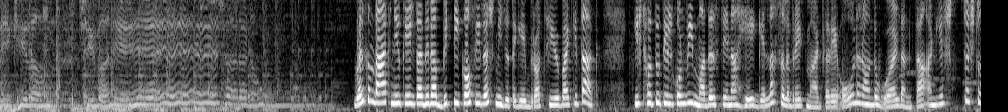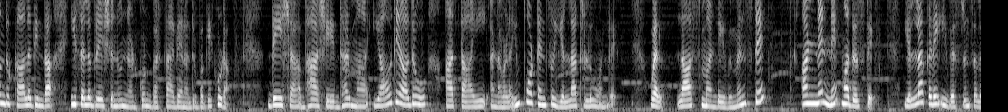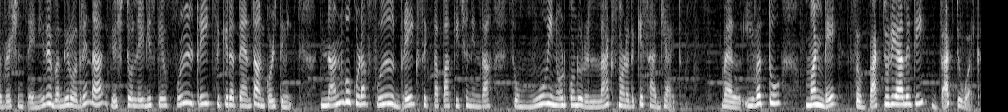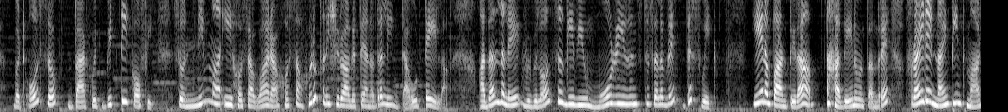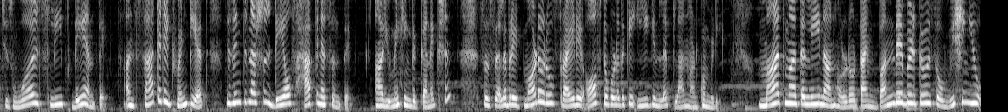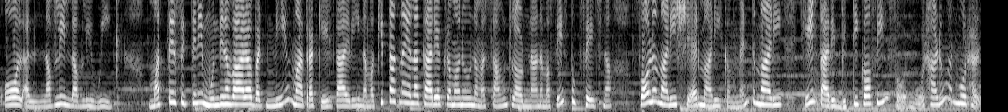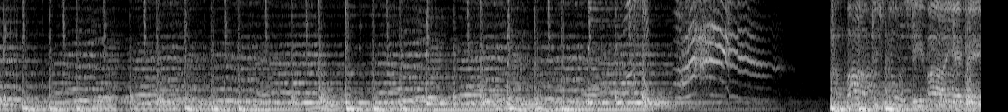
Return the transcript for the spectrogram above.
निखिलं ಶಿವನೇ ವೆಲ್ಕಮ್ ಬ್ಯಾಕ್ ನೀವು ಕೇಳ್ತಾ ಇದ್ದೀರಾ ಬಿಟ್ಟಿ ಕಾಫಿ. ರಶ್ಮಿ ಜೊತೆಗೆ ಬ್ರಾಚ್ ಯು ಬ್ಯಾಕ್ ಇತಾಕ್ ಇಷ್ಟು ಹೊತ್ತು ತಿಳ್ಕೊಂಡ್ವಿ ಮದರ್ಸ್ ಡೇನ ಹೇಗೆಲ್ಲ ಸೆಲೆಬ್ರೇಟ್ ಮಾಡ್ತಾರೆ ಆಲ್ ಅರೌಂಡ್ ದ ವರ್ಲ್ಡ್ ಅಂತ. ಅಂಡ್ ಎಷ್ಟೆಷ್ಟೊಂದು ಕಾಲದಿಂದ ಈ ಸೆಲೆಬ್ರೇಷನ್ನು ನಡ್ಕೊಂಡು ಬರ್ತಾ ಇದೆ ಅನ್ನೋದ್ರ ಬಗ್ಗೆ ಕೂಡ. ದೇಶ, ಭಾಷೆ, ಧರ್ಮ ಯಾವುದೇ ಆದರೂ ಆ ತಾಯಿ, ಅಣ್ಣವಳ ಅವಳ ಇಂಪಾರ್ಟೆನ್ಸು ಎಲ್ಲದರಲ್ಲೂ ಒಂದೇ. Well last Monday women's day and ನಿನ್ನೆ ಮದರ್ಸ್ ಡೇ ಎಲ್ಲ ಕಡೆ ಈ ವೆಸ್ಟರ್ನ್ ಸೆಲೆಬ್ರೇಷನ್ಸ್ ಏನಿವೆ ಬಂದಿರೋದ್ರಿಂದ ಎಷ್ಟೋ ಲೇಡೀಸ್ಗೆ ಫುಲ್ ಟ್ರೀಟ್ ಸಿಕ್ಕಿರತ್ತೆ ಅಂತ ಅನ್ಕೊಳ್ತೀನಿ. ನನಗೂ ಕೂಡ ಫುಲ್ ಬ್ರೇಕ್ ಸಿಕ್ತಪ್ಪ ಕಿಚನಿಂದ ಸೊ ಮೂವಿ ನೋಡಿಕೊಂಡು ರಿಲ್ಯಾಕ್ಸ್ ಮಾಡೋದಕ್ಕೆ ಸಾಧ್ಯ ಆಯಿತು. ವೆಲ್ ಇವತ್ತು Monday so back to reality back to work but also back with Bitti coffee so ನಿಮ್ಮ ಈ ಹೊಸ ವಾರ ಹೊಸ ಹುರುಪಲಿ ಶುರು ಆಗುತ್ತೆ ಅನ್ನೋದ್ರಲ್ಲಿ ಡೌಟೇ ಇಲ್ಲ. ಅದಲ್ಲದೆ we will also give you more reasons to celebrate this week ಏನಪ್ಪ ಅಂತೀರಾ? ಅದೇನು ಅಂತಂದರೆ Friday nineteenth March is world sleep day ಅಂತೆ. And Saturday twentieth is international day of happiness ಅಂತೆ. Are you making the connection so celebrate ಮಾಡೋರು Friday off ತೊಗೊಳೋದಕ್ಕೆ ಈಗಿನಲ್ಲೇ plan ಮಾಡ್ಕೊಂಬಿಡಿ. ಮಾತು ಮಾತಲ್ಲಿ ನಾನು ಹೊರಡೋ ಟೈಮ್ ಬಂದೇ ಬಿಡ್ತು. So wishing you all a lovely lovely week ಮತ್ತೆ ಸಿಗ್ತೀನಿ ಮುಂದಿನ ವಾರ ಬಟ್ ನೀವು ಮಾತ್ರ ಕೇಳ್ತಾ ಇರಿ. ನಮ್ಮ ಕಿತ್ತಾಕ್ನ ಎಲ್ಲ ಕಾರ್ಯಕ್ರಮನೂ ನಮ್ಮ ಸೌಂಡ್ ಕ್ಲೌಡ್ನ ನಮ್ಮ ಫೇಸ್ಬುಕ್ ಪೇಜ್ನ ಫಾಲೋ ಮಾಡಿ ಶೇರ್ ಮಾಡಿ ಕಮೆಂಟ್ ಮಾಡಿ. ಕೇಳ್ತಾ ಇರಿ ಬಿತ್ತಿ ಕಾಫಿ ಫಾರ್ ಮೋರ್ ಹಾಡು ಅಂಡ್ ಮೋರ್ ಹರ್ಟಿ ವಿಷ್ಣು ಶಿವಾಯದೆ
